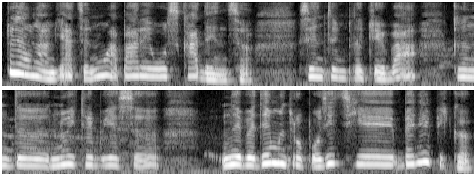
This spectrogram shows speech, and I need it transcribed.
totdeauna în viață nu apare o scadență. Se întâmplă ceva când noi trebuie să ne vedem într-o poziție benefică,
